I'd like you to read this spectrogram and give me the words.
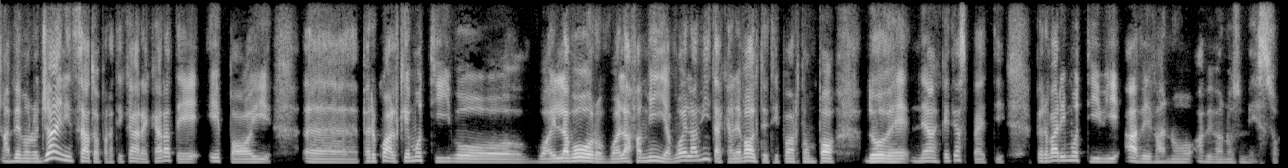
avevano già iniziato a praticare karate e poi eh, per qualche motivo vuoi il lavoro, vuoi la famiglia, vuoi la vita che alle volte ti porta un po' dove neanche ti aspetti, per vari motivi avevano, avevano smesso.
